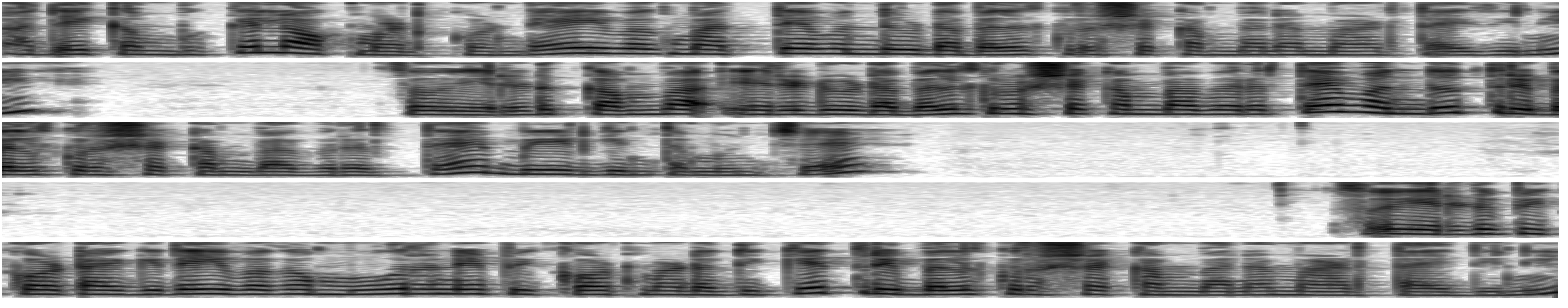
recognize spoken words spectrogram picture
ಅದೇ ಕಂಬಕ್ಕೆ ಲಾಕ್ ಮಾಡಿಕೊಂಡೆ. ಇವಾಗ ಮತ್ತೆ ಒಂದು ಡಬಲ್ ಕೃಷ ಕಂಬನ ಮಾಡ್ತಾ ಇದ್ದೀನಿ. ಸೊ ಎರಡು ಕಂಬ, ಎರಡು ಡಬಲ್ ಕೃಷ ಕಂಬ ಬರುತ್ತೆ, ಒಂದು ತ್ರಿಬಲ್ ಕೃಷ ಕಂಬ ಬರುತ್ತೆ ಬೀಡ್ಗಿಂತ ಮುಂಚೆ. ಸೊ, ಎರಡು ಪಿಕೌಟ್ ಆಗಿದೆ. ಇವಾಗ ಮೂರನೇ ಪಿಕೌಟ್ ಮಾಡೋದಕ್ಕೆ ತ್ರಿಬಲ್ ಕೃಷ ಕಂಬನ ಮಾಡ್ತಾ ಇದ್ದೀನಿ.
